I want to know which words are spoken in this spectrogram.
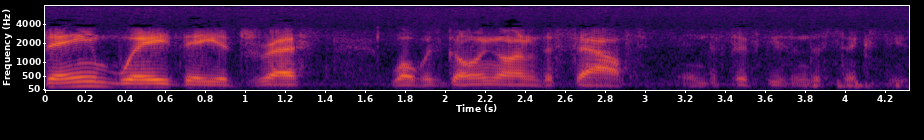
same way they addressed what was going on in the South in the 50s and the 60s.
